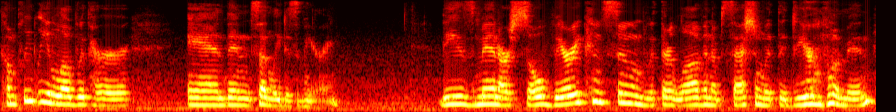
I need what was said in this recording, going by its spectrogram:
completely in love with her and then suddenly disappearing. These men are so very consumed with their love and obsession with the deer woman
